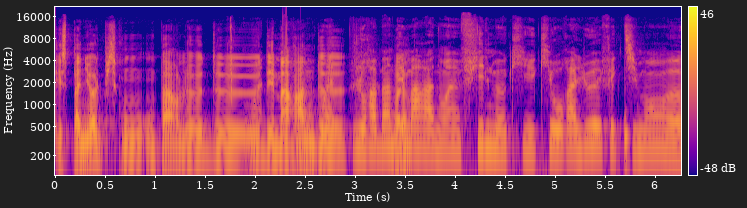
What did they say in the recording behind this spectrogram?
espagnole, puisqu'on parle de, des Maranes. De, le rabbin des Maranes, un film qui, qui, aura lieu effectivement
